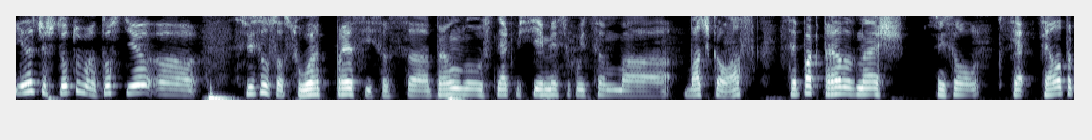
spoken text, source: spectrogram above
Иначе, защото, брато, с тия а, смисъл с WordPress и с, а, примерно, с някакви CMS, които съм а, бачкал аз, все пак трябва да знаеш, смисъл, ця, цялата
